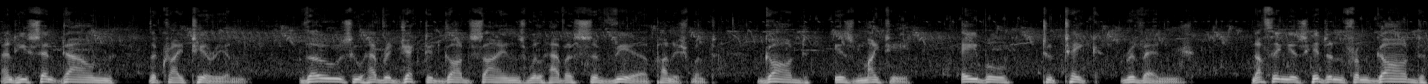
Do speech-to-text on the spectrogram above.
and he sent down the criterion. Those who have rejected God's signs will have a severe punishment. God is mighty, able to take revenge. Nothing is hidden from God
